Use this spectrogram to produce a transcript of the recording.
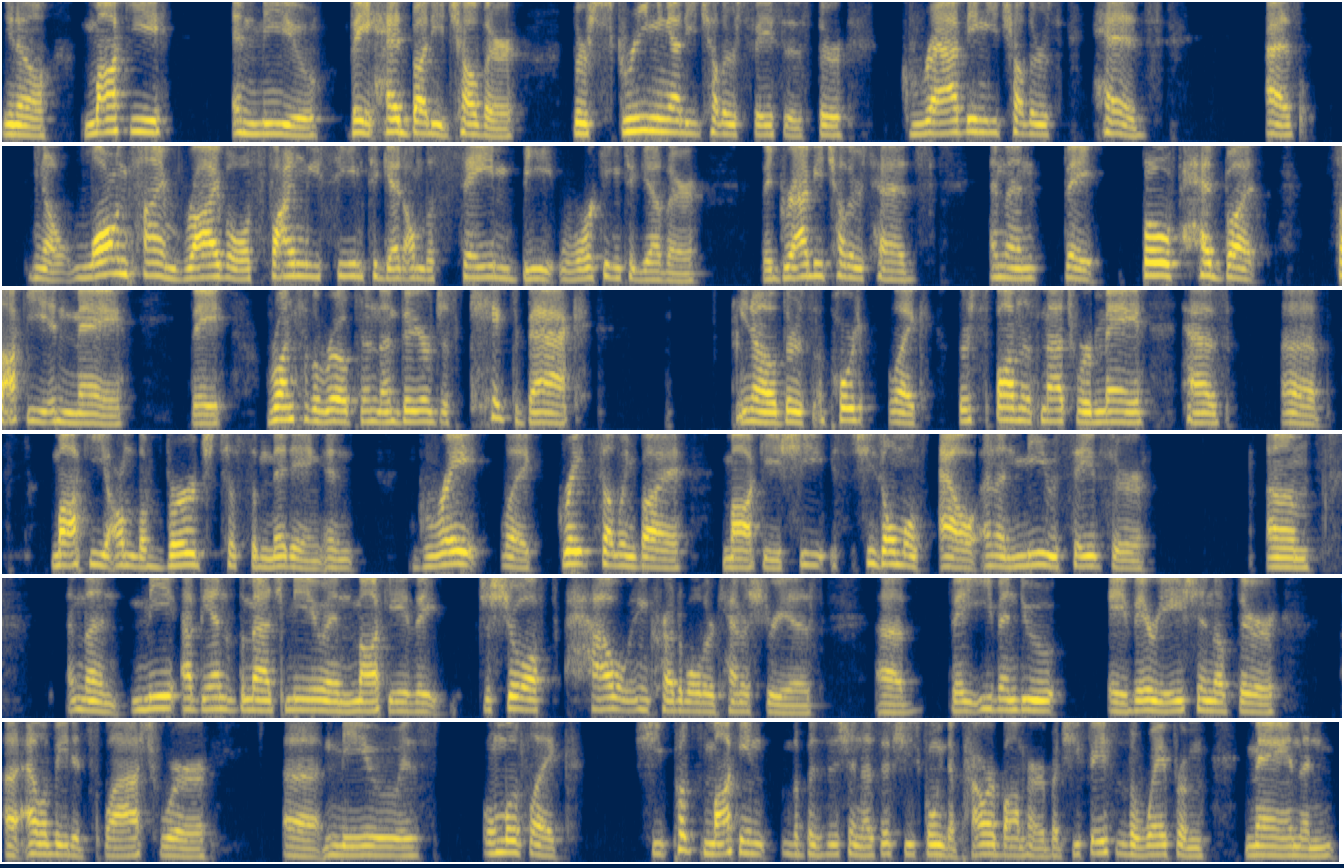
you know, Maki and Miyu, they headbutt each other. They're screaming at each other's faces. They're grabbing each other's heads as, you know, longtime rivals finally seem to get on the same beat, working together. They grab each other's heads and then they both headbutt Saki and Mei. They run to the ropes and then they are just kicked back. You know, there's a port like there's in this match where Mei has uh Maki on the verge to submitting and great like great selling by Maki. She she's almost out and then Miyu saves her. Um and then me at the end of the match, Miyu and Maki they just show off how incredible their chemistry is. Uh, they even do a variation of their uh, elevated splash where uh, Miyu is almost like she puts Maki in the position as if she's going to power bomb her, but she faces away from Mei, and then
